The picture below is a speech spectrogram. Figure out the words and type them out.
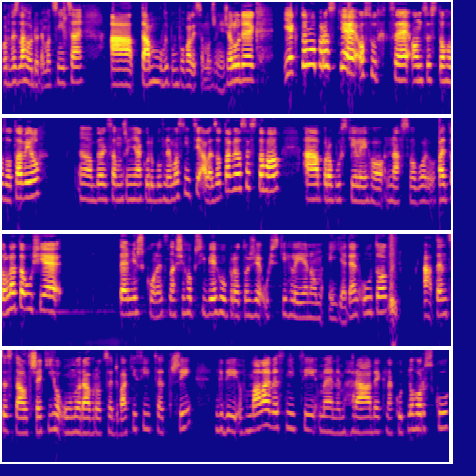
odvezla ho do nemocnice a tam mu vypumpovali samozřejmě žaludek. Jak tomu prostě osud chce, on se z toho zotavil, eh, byl samozřejmě nějakou dobu v nemocnici, ale zotavil se z toho a propustili ho na svobodu. Ale tohle to už je téměř konec našeho příběhu, protože už stihli jenom jeden útok a ten se stal 3. února v roce 2003, kdy v malé vesnici jménem Hrádek na Kutnohorsku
